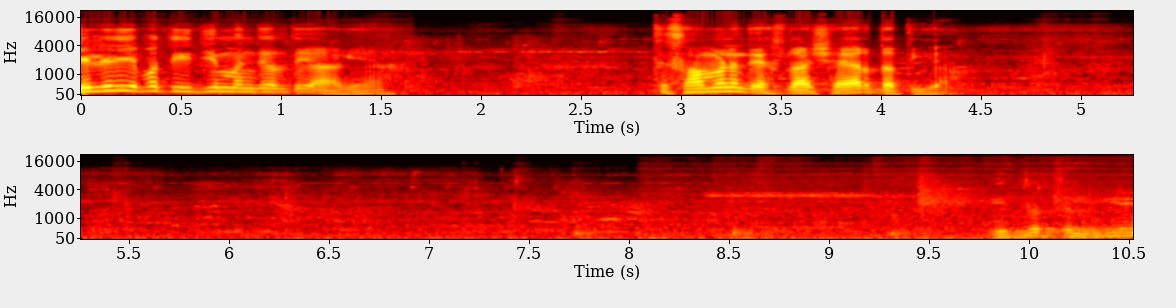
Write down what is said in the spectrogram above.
ਕਿਲੇ ਦੀ ਆਪਾਂ ਤੀਜੀ ਮੰਜ਼ਲ ਤੇ ਆ ਗਏ ਆ ਤੇ ਸਾਹਮਣੇ ਦਿਸਦਾ ਸ਼ਹਿਰ ਦਤੀਆ। ਇੱਧਰ ਚੱਲੀਏ।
